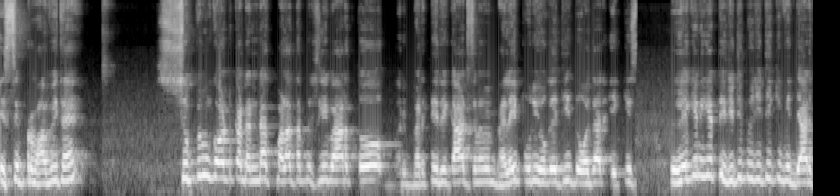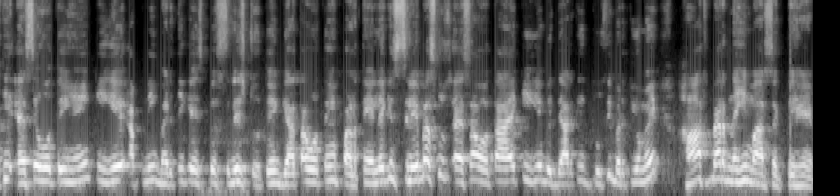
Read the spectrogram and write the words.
इससे प्रभावित हैं। सुप्रीम कोर्ट का डंडा पड़ा था पिछली बार तो भर्ती रिकॉर्ड समय में भले ही पूरी हो गई थी 2021 लेकिन ये टीजीटी पीजीटी के विद्यार्थी ऐसे होते हैं कि ये अपनी भर्ती के स्पेशलिस्ट होते हैं, ज्ञाता होते हैं, पढ़ते हैं, लेकिन सिलेबस कुछ ऐसा होता है कि ये विद्यार्थी दूसरी भर्तियों में हाथ पैर नहीं मार सकते हैं।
